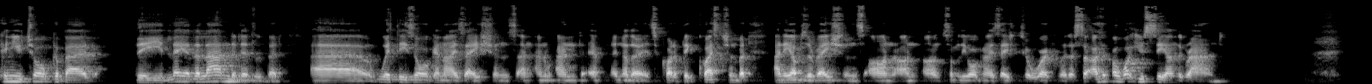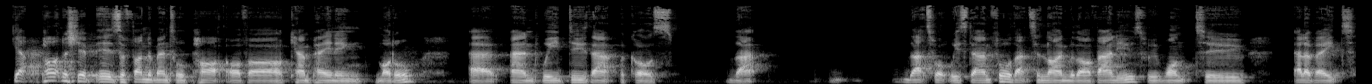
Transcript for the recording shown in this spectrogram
can you talk about the lay of the land a little bit uh, with these organizations. And, and, and another it's quite a big question but any observations on, on, on some of the organizations you're working with us? Or what you see on the ground? Yeah partnership is a fundamental part of our campaigning model uh, and we do that because that that's what we stand for. That's in line with our values. We want to elevate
